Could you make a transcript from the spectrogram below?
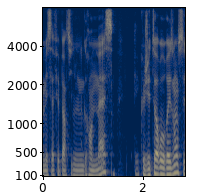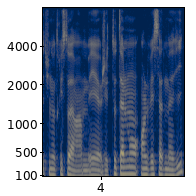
mais ça fait partie d'une grande masse et que j'ai tort ou raison, c'est une autre histoire. Hein. mais j'ai totalement enlevé ça de ma vie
